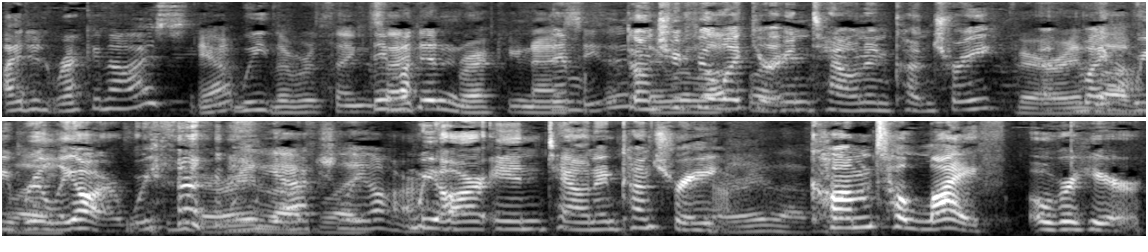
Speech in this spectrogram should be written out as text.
I didn't recognize. Yeah, we there were things they I didn't recognize they- either. Don't They you were feel like you're in town and country? Very like we really are. We, Very We actually are. we are in town and country. Very. Come to life over here.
